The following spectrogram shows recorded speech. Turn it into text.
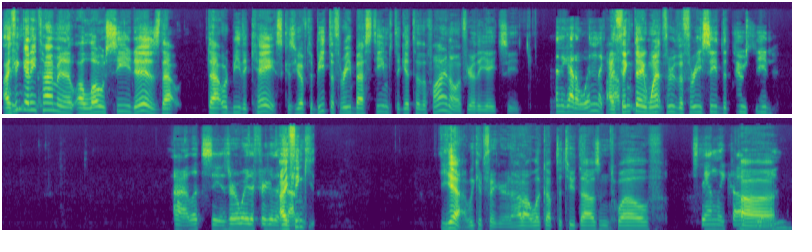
I think anytime a, a low seed is that that would be the case because you have to beat the three best teams to get to the final if you're the eight seed. And you got to win the. I think they went through the three seed, the two seed. All right, let's see. Is there a way to figure this I out? I think. Yeah, we could figure it out. I'll look up the 2012, Stanley Cup. Uh, win.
